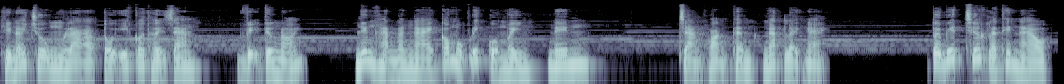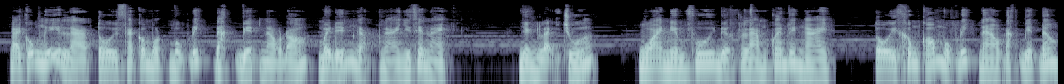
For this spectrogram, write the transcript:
thì nói chung là tôi ít có thời gian, vị tướng nói. Nhưng hẳn là ngài có mục đích của mình nên... Chàng hoàng thân ngắt lời ngài. Tôi biết trước là thế nào, ngài cũng nghĩ là tôi phải có một mục đích đặc biệt nào đó mới đến gặp ngài như thế này. Nhưng lạy chúa, ngoài niềm vui được làm quen với ngài, tôi không có mục đích nào đặc biệt đâu.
